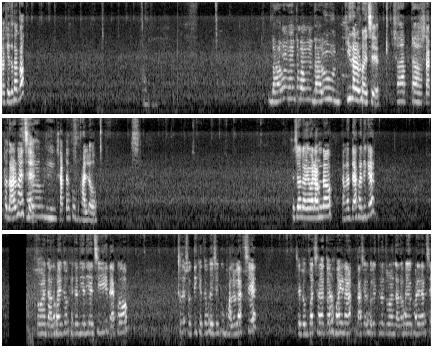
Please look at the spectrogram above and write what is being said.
তো খেতে থাকো। দারুণ হয়েছে মামনি দারুণ। কি দারুণ হয়েছে? শাকটা। শাকটা দারুণ হয়েছে? হ্যাঁ, শাকটা খুব ভালো। তো চলো এবার আমরাও আমরা দেখো দিকে তোমার দাদা ভাইকেও খেতে দিয়ে দিয়েছি দেখো। সত্যি খেতে হয়েছে খুব ভালো লাগছে। সে রোববার ছাড়া তো আর হয় না। গাছের হোলির দিনে তোমার দাদা ভাইও ঘরে আছে।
